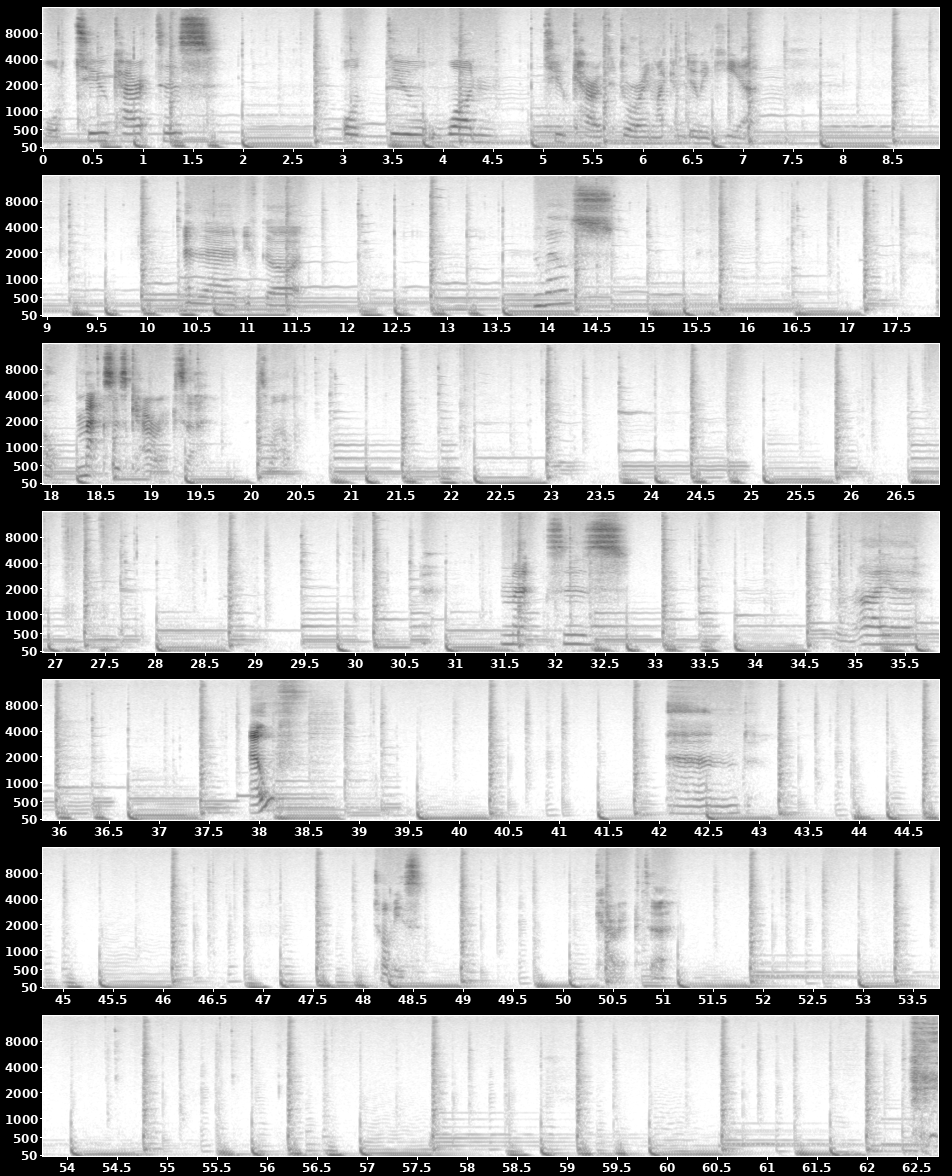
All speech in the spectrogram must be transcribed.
or two characters, or do one two character drawing like I'm doing here. And then we've got who else? Max's character as well. Max's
